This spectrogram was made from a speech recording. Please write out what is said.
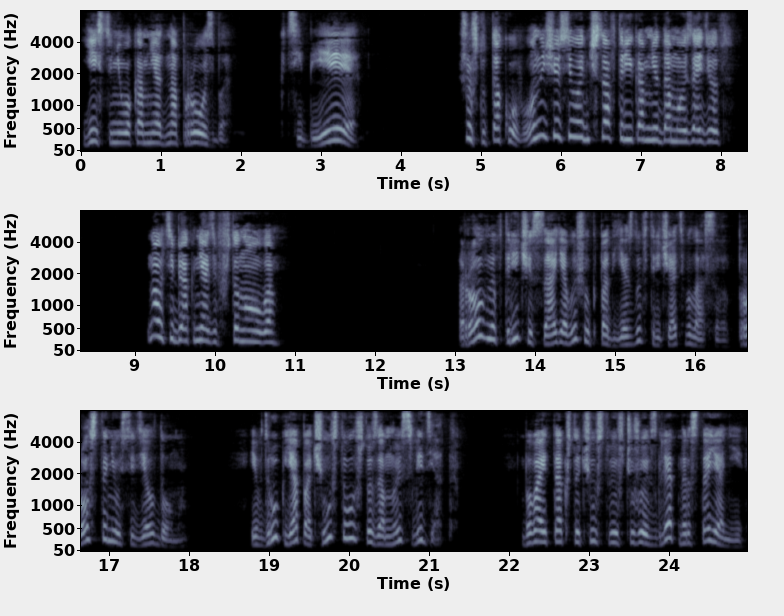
Есть у него ко мне одна просьба. — К тебе... Что ж тут такого? Он еще сегодня часа в три ко мне домой зайдет. Ну, а у тебя, Князев, что нового? Ровно в три часа я вышел к подъезду встречать Власова. Просто не усидел дома. И вдруг я почувствовал, что за мной следят. Бывает так, что чувствуешь чужой взгляд на расстоянии,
